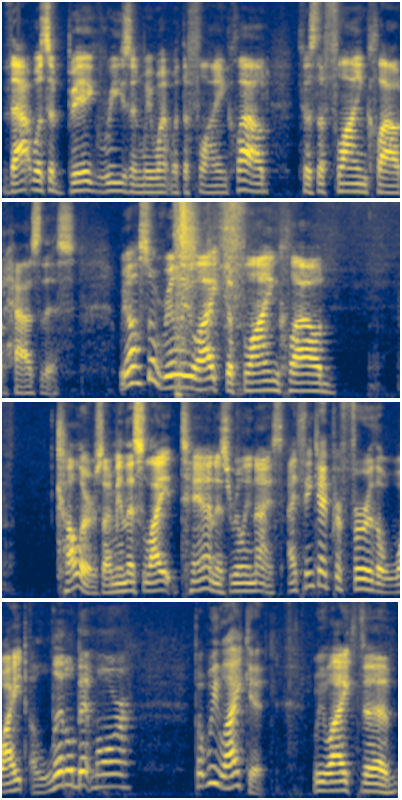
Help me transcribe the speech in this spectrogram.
That was a big reason we went with the Flying Cloud because the Flying Cloud has this. We also really like the Flying Cloud colors. I mean, this light tan is really nice. I think I prefer the white a little bit more, but we like it. We like the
